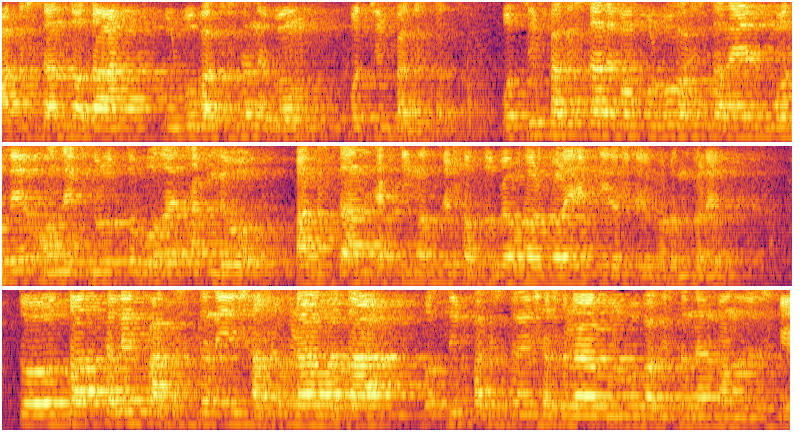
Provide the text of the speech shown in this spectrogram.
পাকিস্তান তথা পূর্ব পাকিস্তান এবং পশ্চিম পাকিস্তান। পশ্চিম পাকিস্তান এবং পূর্ব পাকিস্তানের মধ্যে অনেক দূরত্ব বজায় থাকলেও পাকিস্তান একটি মাত্র শব্দ ব্যবহার করে, একটি রাষ্ট্রের গঠন করে। তো তৎকালীন পাকিস্তানি শাসকরা তথা পশ্চিম পাকিস্তানি শাসকরা পূর্ব পাকিস্তানের মানুষকে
